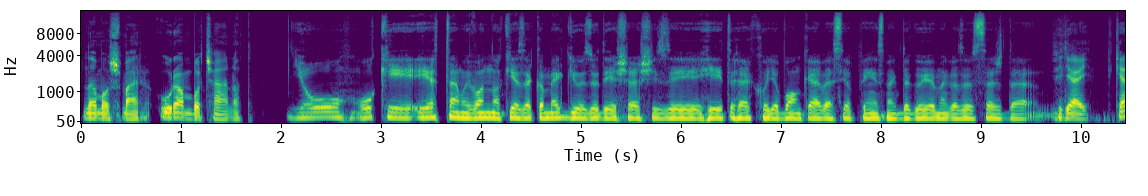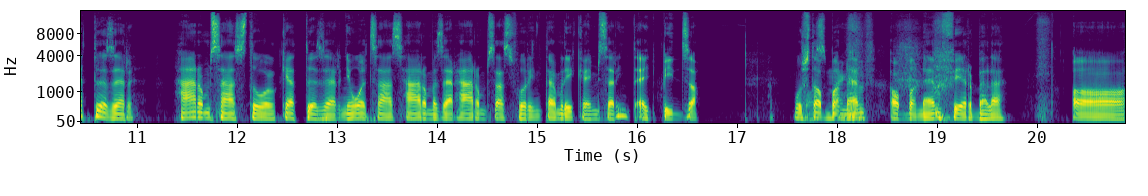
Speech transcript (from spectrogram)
Na most már, uram, bocsánat. Jó, oké, értem, hogy vannak ki ezek a meggyőződéses izé, héterek, hogy a bank elveszi a pénzt, meg dögöljön meg az összes, de Figyelj, 2300-tól 2800-3300 forint emlékeim szerint egy pizza. Most abban meg. nem, abban nem fér bele a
